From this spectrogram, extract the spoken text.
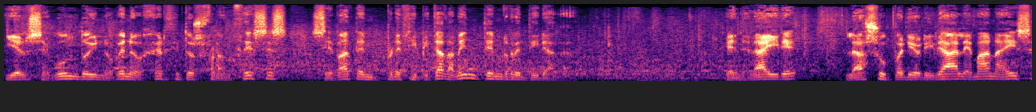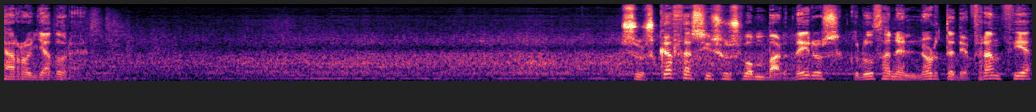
y el segundo y noveno ejércitos franceses se baten precipitadamente en retirada. En el aire, la superioridad alemana es arrolladora. Sus cazas y sus bombarderos cruzan el norte de Francia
